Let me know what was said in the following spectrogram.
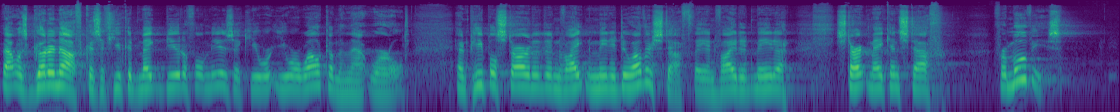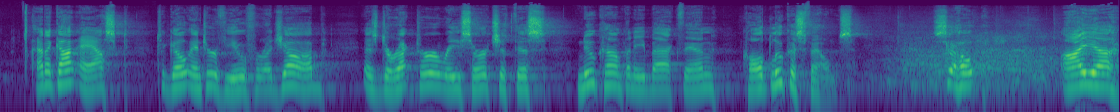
That was good enough because if you could make beautiful music, you were, you were welcome in that world. And people started inviting me to do other stuff. They invited me to start making stuff for movies. And I got asked to go interview for a job as director of research at this new company back then called Lucasfilms. So I, uh,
